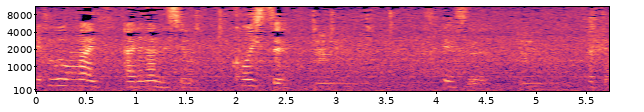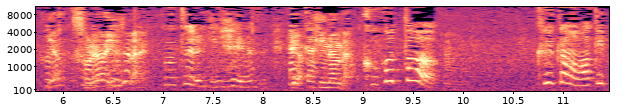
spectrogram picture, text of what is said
でここまああれなんですよ。更衣室。スうん。うん。ペースだってこのいやそれはいいんじゃない？このツール気になります。なんか気にならない、こことう空間を分け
